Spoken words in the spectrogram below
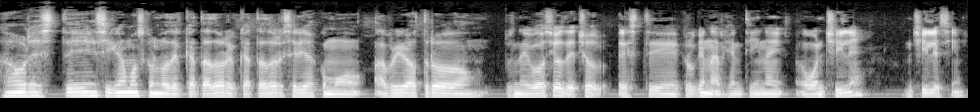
Ahora este, sigamos con lo del catador. El catador sería como abrir otro pues, negocio. De hecho, este, creo que en Argentina o en Chile, en Chile sí,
